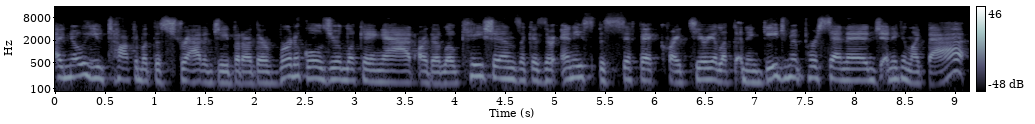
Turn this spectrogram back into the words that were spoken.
I know you talked about the strategy, but are there verticals you're looking at? Are there locations? Like, is there any specific criteria, like an engagement percentage, anything like that?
